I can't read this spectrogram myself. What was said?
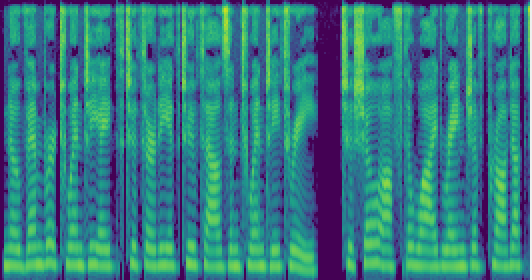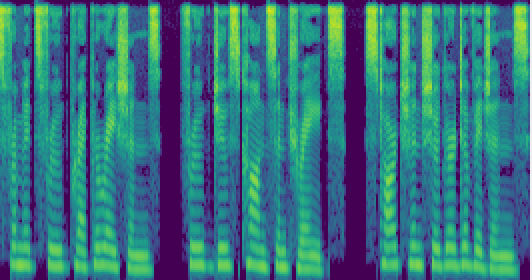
November 28 to 30, 2023 to show off the wide range of products from its fruit preparations, fruit juice concentrates, starch and sugar divisions.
